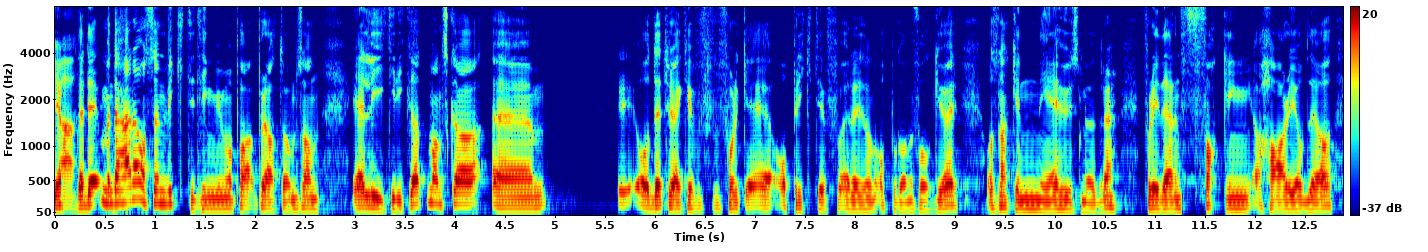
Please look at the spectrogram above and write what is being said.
Yep. Det er det, men det her er også en viktig ting vi må pa- prate om. Sånn, jeg liker ikke at man skal eh, og det tror jeg ikke folk er oppriktige Eller sånn oppegående folk gjør. Å snakke ned husmødre. Fordi det er en fucking hard jobb, det òg.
